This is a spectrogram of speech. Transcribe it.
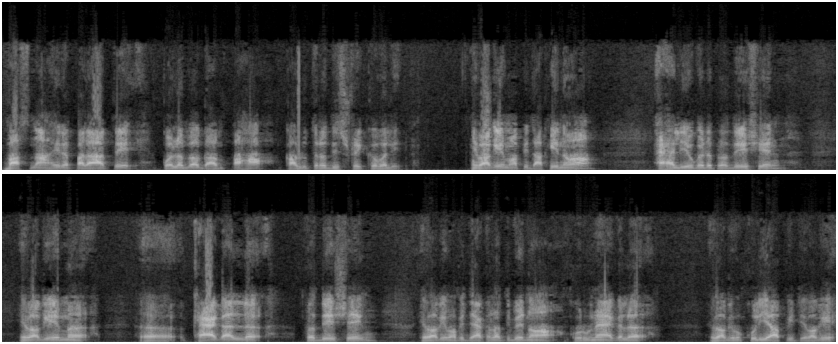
බස්නාහිර පළාතේ කොළඹ ගම්පහ කළුතර දිස්ත්‍රික්කවලින්. ඒ වගේම අපි දකිනවා ඇහැලියොගඩ ප්‍රදේශයෙන් ඒ වගේම කෑගල්ල ප්‍රදේශයෙන් ඒ වගේම අපි දැකලා තිබෙනවා කුරුණෑගල ඒ වගේම කුලියාපිටිය වගේ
